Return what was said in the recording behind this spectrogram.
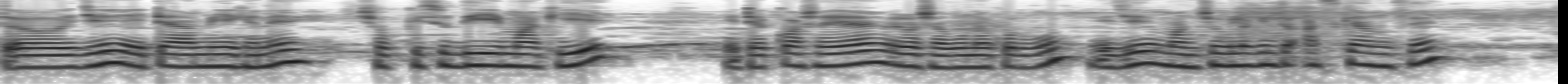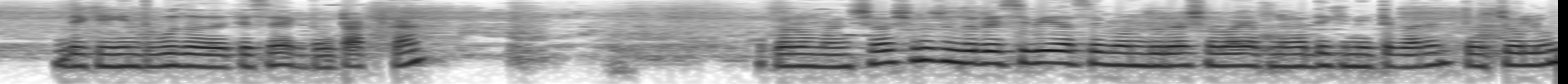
তো ওই যে এটা আমি এখানে সব কিছু দিয়ে মাখিয়ে এটা কষাইয়া রসাবোনা করব। এই যে মাংসগুলো কিন্তু আজকে আনছে দেখে কিন্তু বোঝা যাইতেছে একদম টাটকা। গরুর মাংস সুন্দর সুন্দর রেসিপি আছে বন্ধুরা সবাই আপনারা দেখে নিতে পারেন। তো চলুন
